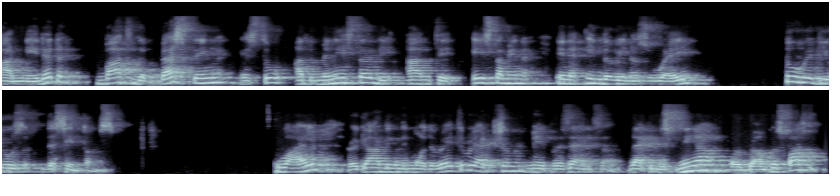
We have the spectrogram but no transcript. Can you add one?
are needed, but the best thing is to administer the antihistamine in an intravenous way to reduce the symptoms. While regarding the moderate reaction may present like dyspnea or bronchospasm,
